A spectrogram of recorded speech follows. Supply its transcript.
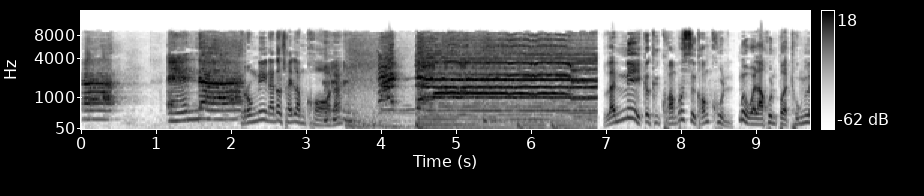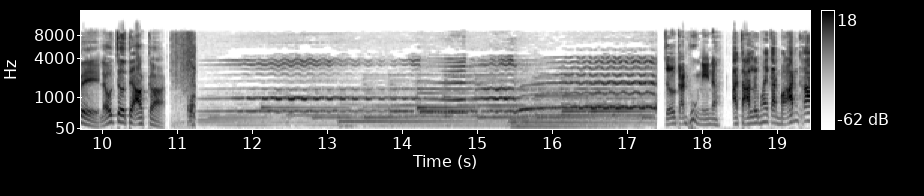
and I ตรงนี้นะต้องใช้ลำคอนะ และนี่ก็คือความรู้สึกของคุณ เมื่อเวลาคุณเปิดถุงเลแล้วเจอแต่อากาศ เจอกันพรุ่งนี้นะ อาจารย์ลืมให้การบ้านค่ะ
